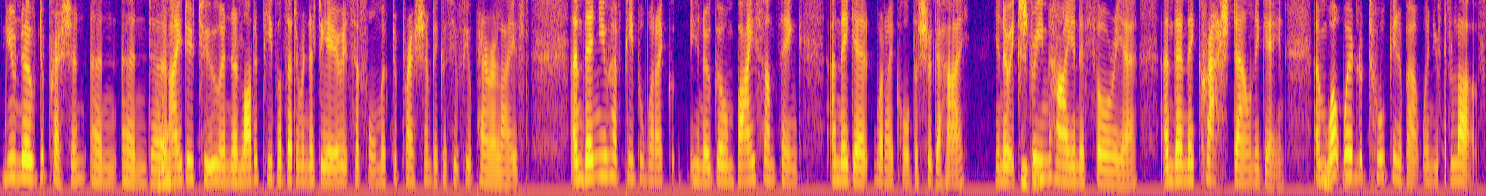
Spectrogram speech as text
you know depression and and uh, I do too and a lot of people that are in that area it's a form of depression because you feel paralyzed. And then you have people what I you know go and buy something and they get what I call the sugar high you know extreme mm-hmm. high in euphoria and then they crash down again and what mm-hmm. we're talking about when you're in state of love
